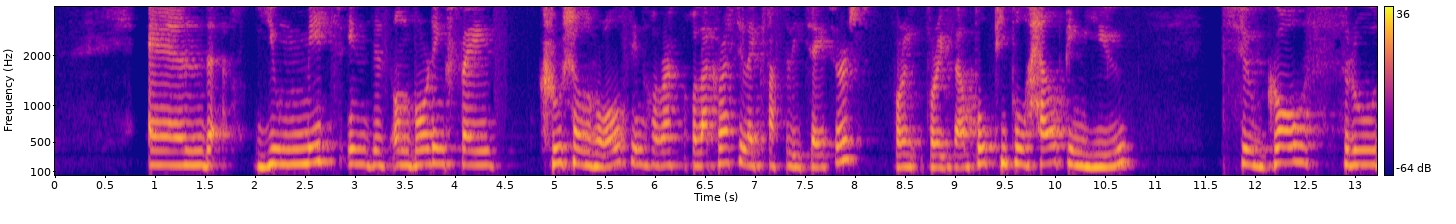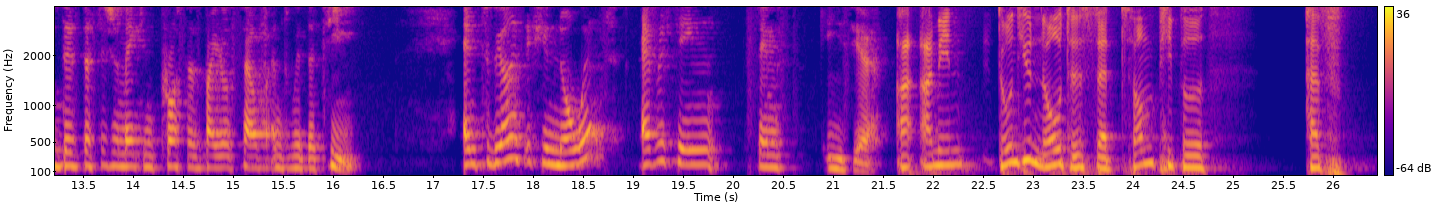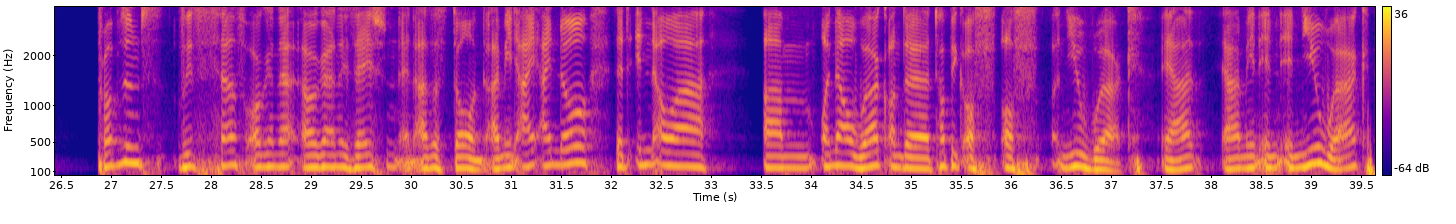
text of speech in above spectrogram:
And you meet in this onboarding phase crucial roles in holacracy like facilitators. For, for example people helping you to go through this decision making process by yourself and with the team and to be honest if you know it everything seems easier I, I mean don't you notice that some people have problems with self organization and others don't. I mean, I, I know that in our um, on our work on the topic of of new work, yeah, I mean, in in new work.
